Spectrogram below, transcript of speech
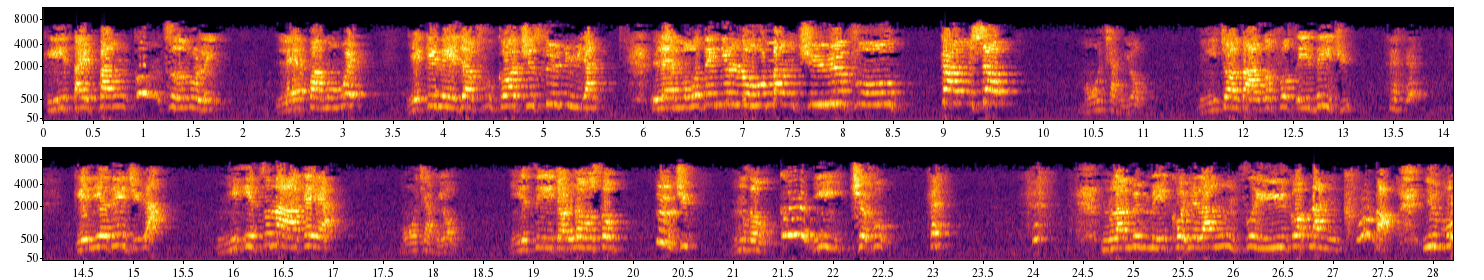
给带本公子屋里来把门卫，也给你家副高去收女人，来莫得你鲁莽屈服刚笑。莫强用，你叫大个负责一句，嘿嘿，给你一句啊，你一直哪个呀？莫强用，你这叫啰嗦二句。我说跟，你屈服，嘿，我那妹妹可你让我只一个能哭了，你我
